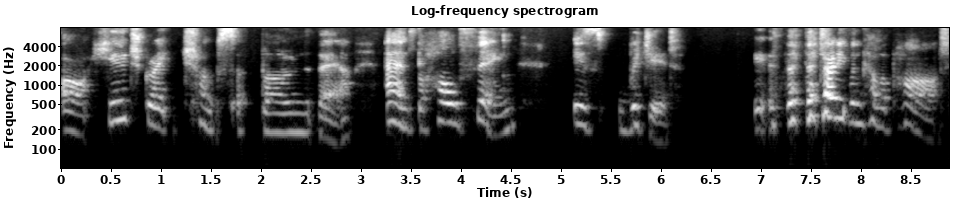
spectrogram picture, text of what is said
are huge, great chunks of bone there. And the whole thing is rigid. It, they don't even come apart.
